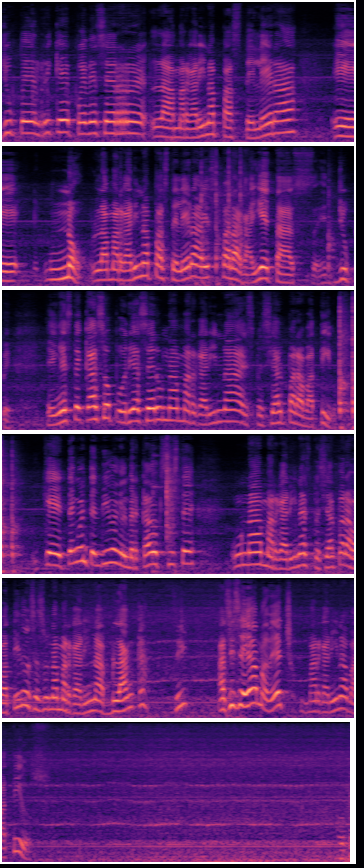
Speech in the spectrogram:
Yupe Enrique, puede ser la margarina pastelera. Eh, no, la margarina pastelera es para galletas, eh, Yupe. En este caso podría ser una margarina especial para batidos. Que tengo entendido en el mercado existe una margarina especial para batidos, es una margarina blanca, ¿sí? Así se llama, de hecho, margarina batidos. Ok,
